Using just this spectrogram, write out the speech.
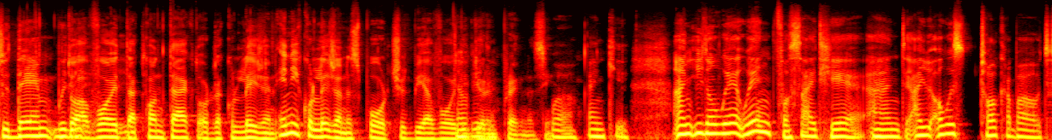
To them, to avoid the contact or the collision. Any collision sport should be avoided Okay. during pregnancy. Well, thank you. And you know, we're we're in Foresight here, and I always talk about,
